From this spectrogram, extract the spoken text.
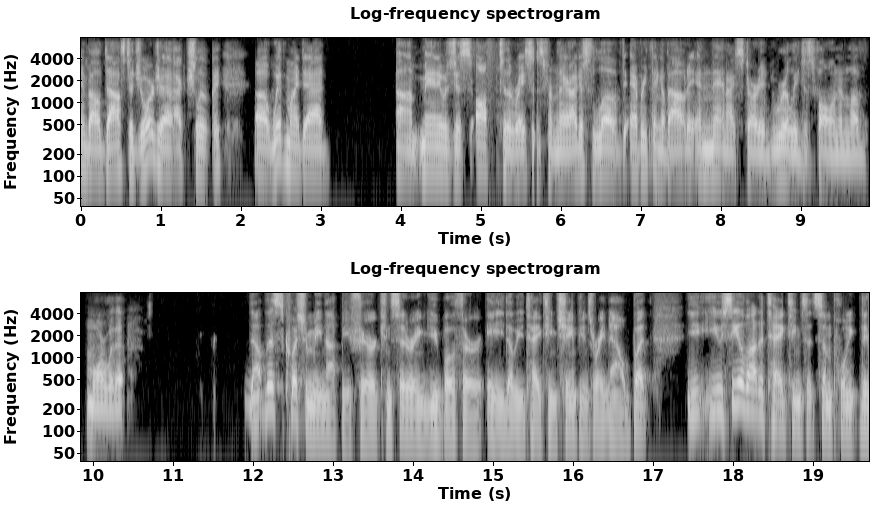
in Valdosta, Georgia, actually, uh, with my dad. Um, man, it was just off to the races from there. I just loved everything about it, and then I started really just falling in love more with it. Now, this question may not be fair considering you both are AEW tag team champions right now, but you, you see a lot of tag teams at some point they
